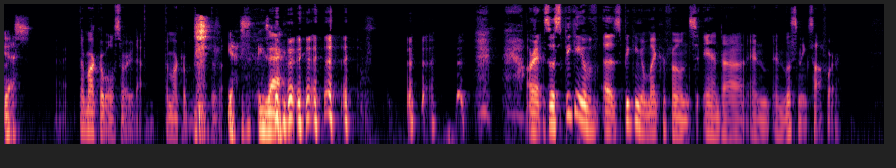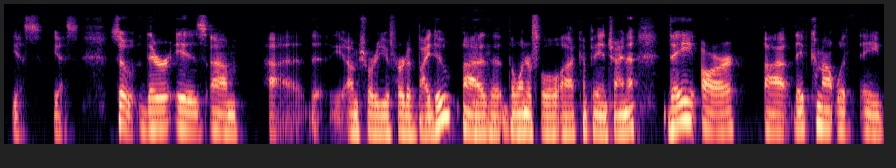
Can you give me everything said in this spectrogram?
yes, right. the market will sort it out. The market will sort it out. yes, exactly. All right. So speaking of uh, speaking of microphones and uh, and and listening software. Yes, yes. So there is um, uh, I'm sure you've heard of Baidu, uh, mm-hmm. the, the wonderful uh, company in China. They are uh, they've come out with a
